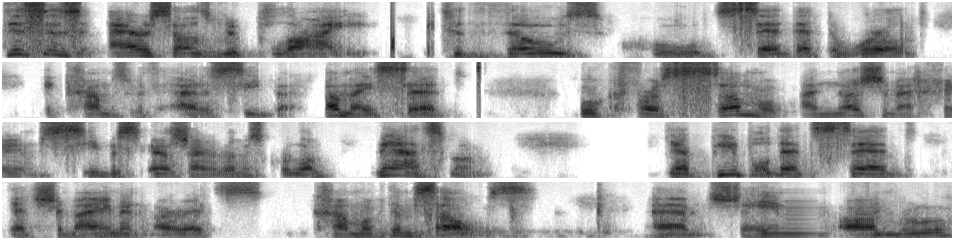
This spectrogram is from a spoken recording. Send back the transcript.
This is Aristotle's reply to those who said that the world it comes without a siba. Amai said, "Ukvar some me'atzmam." There are people that said that Shemaim and Aretz come of themselves. Um, Sheim Amru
